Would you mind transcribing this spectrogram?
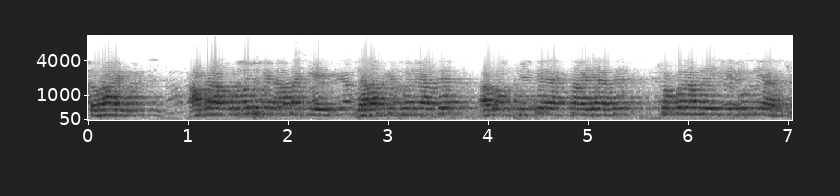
তো ভাই, আমরা কোনো থেকে না তাকিয়ে যারা পিছনে আছেন এবং ফিল্ডের এক সাইডে আছেন, সকলে আমরা এগিয়ে গুছিয়ে আসি।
